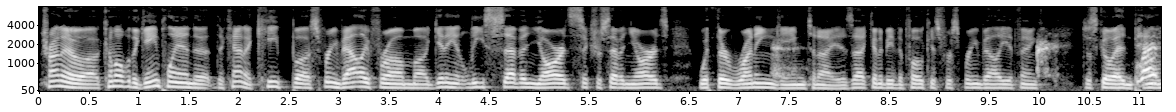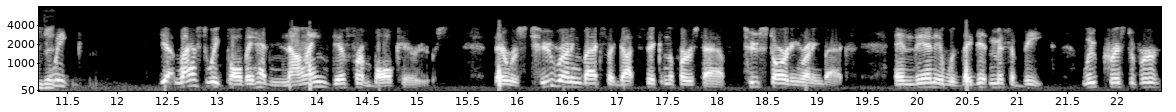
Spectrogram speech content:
trying to uh, come up with a game plan to, to kind of keep uh, Spring Valley from uh, getting at least seven yards, six or seven yards with their running game tonight. Is that going to be the focus for Spring Valley? You think? Just go ahead and pound last it. Week, yeah, last week, Paul, they had nine different ball carriers. There was two running backs that got sick in the first half, two starting running backs, and then it was they didn't miss a beat. Luke Christopher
